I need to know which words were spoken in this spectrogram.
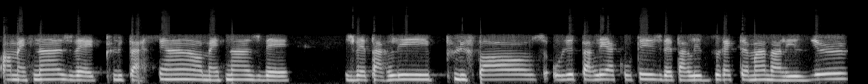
Ah, maintenant, je vais être plus patient. Ah, maintenant, je vais, je vais parler plus fort. Au lieu de parler à côté, je vais parler directement dans les yeux.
